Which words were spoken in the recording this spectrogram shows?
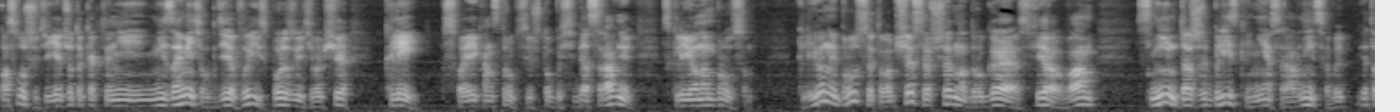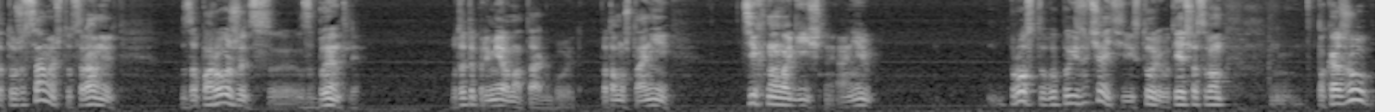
послушайте, я что-то как-то не, не заметил, где вы используете вообще клей в своей конструкции, чтобы себя сравнивать с клееным брусом. Клееный брус это вообще совершенно другая сфера. Вам с ним даже близко не сравнится. Вы, это то же самое, что сравнивать Запорожец с Бентли. Вот это примерно так будет. Потому что они технологичны, они просто вы поизучайте историю. Вот я сейчас вам покажу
